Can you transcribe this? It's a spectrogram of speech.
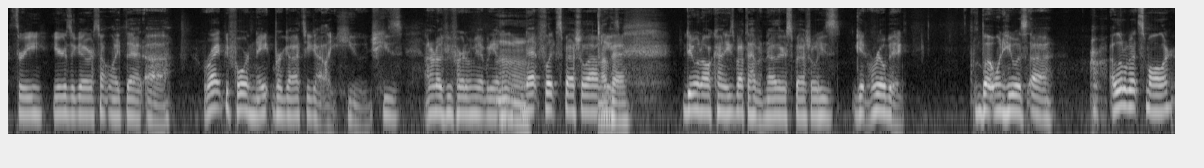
three years ago or something like that uh right before nate Bargatze got like huge. He's i don't know if you've heard of him yet but he has a netflix special out. And okay. he's doing all kind of he's about to have another special. He's getting real big. But when he was uh a little bit smaller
